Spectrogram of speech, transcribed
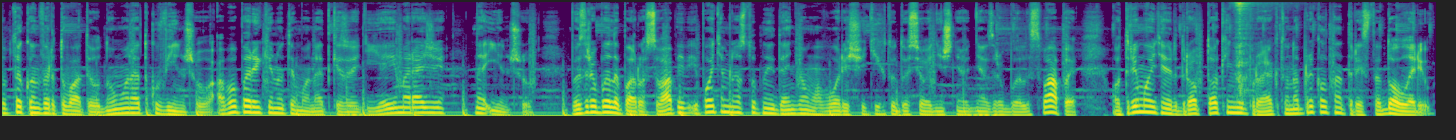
тобто конвертувати одну монетку в іншу, або перекинути монетки з однієї мережі на іншу. Ви зробили пару свапів, і потім наступний день вам говорять, що ті, хто до сьогоднішнього дня зробили свапи, отримують airdrop токенів проекту, наприклад, на 300 доларів.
